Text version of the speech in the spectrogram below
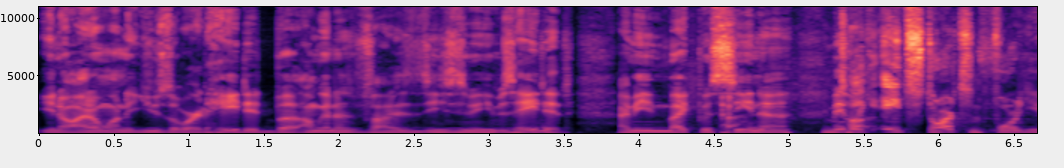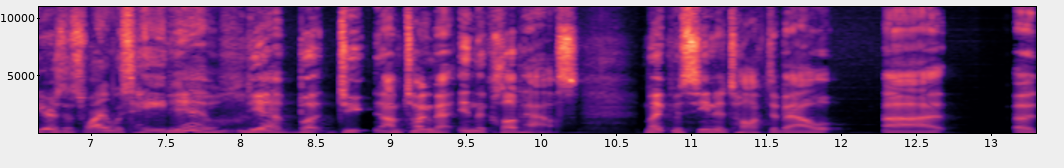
you know i don't want to use the word hated but i'm gonna he's, he was hated. I mean mike mussina he made ta- like eight starts in four years. That's why I was hated. yeah yeah but do, i'm talking about in the clubhouse. Mike mussina talked about uh a,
